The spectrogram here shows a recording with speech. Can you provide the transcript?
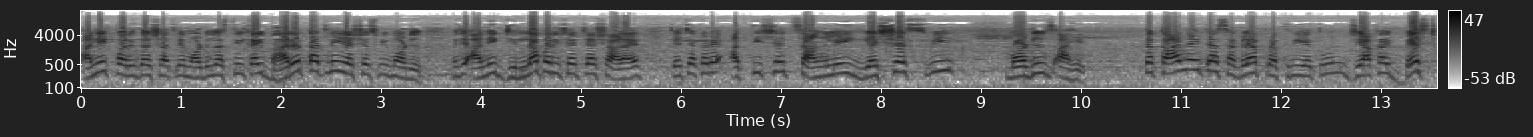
अनेक परदेशातले मॉडेल असतील काही भारतातले यशस्वी मॉडेल म्हणजे अनेक जिल्हा परिषदच्या शाळा आहेत ज्याच्याकडे अतिशय चांगले यशस्वी मॉडेल्स आहेत. तर का नाही त्या सगळ्या प्रक्रियेतून ज्या काही बेस्ट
